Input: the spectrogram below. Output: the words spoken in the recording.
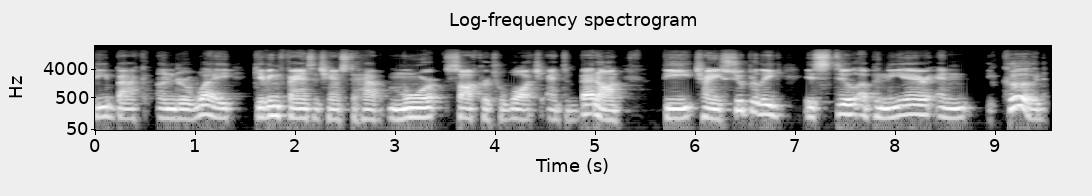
be back underway, giving fans a chance to have more soccer to watch and to bet on. The Chinese Super League is still up in the air and it could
